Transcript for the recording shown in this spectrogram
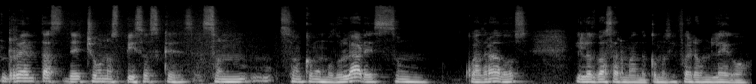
rentas de hecho unos pisos que son, son como modulares, son cuadrados, y los vas armando como si fuera un Lego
